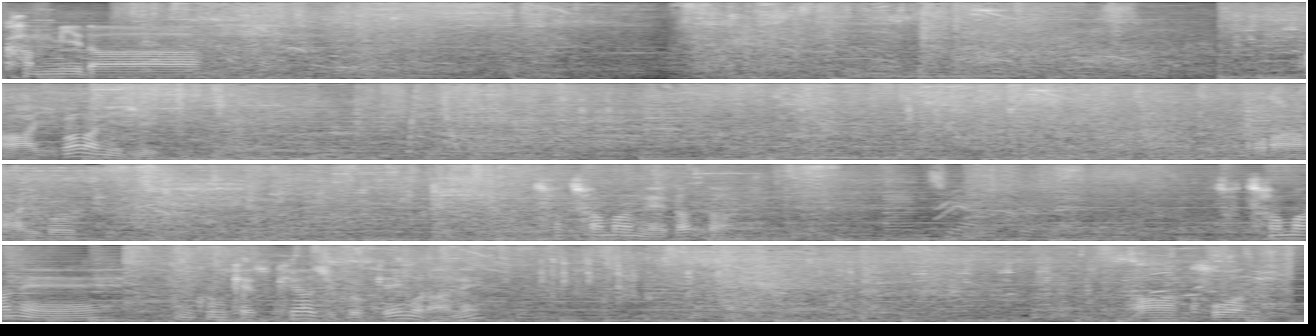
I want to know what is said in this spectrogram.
갑니다. 아, 이건 아니지. 와, 이거. 처참하네, 땄다. 처참하네. 그럼, 그럼 계속 해야지. 그 게임을 안 해? 아, 9원.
